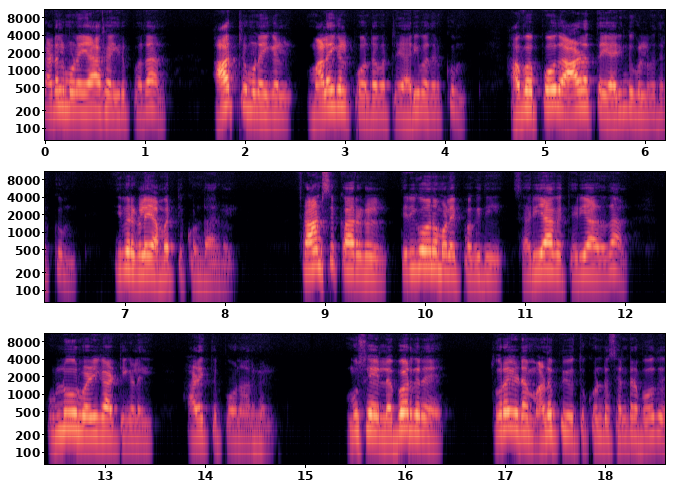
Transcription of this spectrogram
கடல் முனையாக இருப்பதால் ஆற்று முனைகள் மலைகள் போன்றவற்றை அறிவதற்கும் அவ்வப்போது ஆழத்தை அறிந்து கொள்வதற்கும் இவர்களை அமர்த்தி கொண்டார்கள். பிரான்சுக்காரர்கள் திரிகோணமலை பகுதி சரியாக தெரியாததால் உள்ளூர் வழிகாட்டிகளை அழைத்து போனார்கள். முசே லெபர்தனே துறையிடம் அனுப்பி வைத்து கொண்டு சென்றபோது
